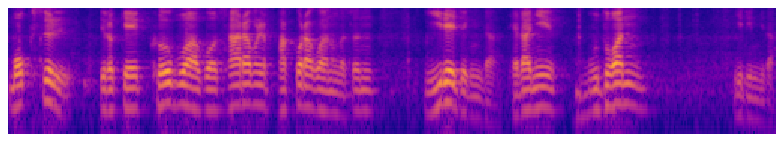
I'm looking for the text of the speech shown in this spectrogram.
몫을 이렇게 거부하고 사람을 바꾸라고 하는 것은 이례적입니다. 대단히 무도한 일입니다.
